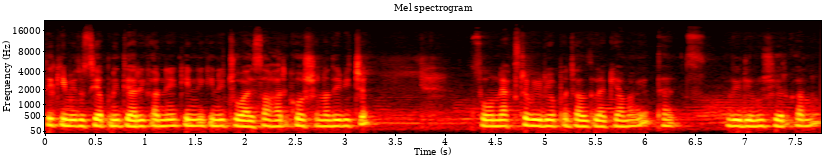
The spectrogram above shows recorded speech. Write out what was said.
ਤੇ ਕਿਵੇਂ ਤੁਸੀਂ ਆਪਣੀ ਤਿਆਰੀ ਕਰਨੀ ਹੈ, ਕਿੰਨੀ ਕਿੰਨੀ ਚੁਆਇਸ ਆ ਹਰ ਕੁਐਸਚਨਾਂ ਦੇ ਵਿੱਚ। ਸੋ ਨੈਕਸਟ ਵੀਡੀਓ ਆਪਾਂ ਜਲਦ ਲੈ ਕੇ ਆਵਾਂਗੇ। ਥੈਂਕਸ ਵੀਡੀਓ ਨੂੰ ਸ਼ੇਅਰ ਕਰਨਾ।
